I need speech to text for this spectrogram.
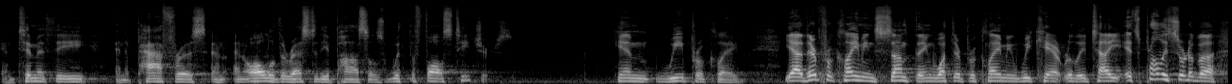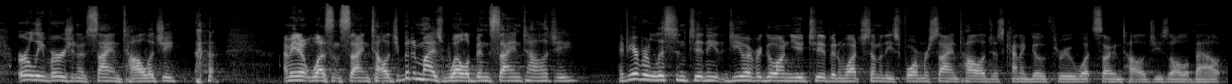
and Timothy and Epaphras and, and all of the rest of the apostles with the false teachers. Him we proclaim. Yeah, they're proclaiming something. What they're proclaiming, we can't really tell you. It's probably sort of a early version of Scientology. I mean, it wasn't Scientology, but it might as well have been Scientology. Have you ever listened to any? Do you ever go on YouTube and watch some of these former Scientologists kind of go through what Scientology is all about?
